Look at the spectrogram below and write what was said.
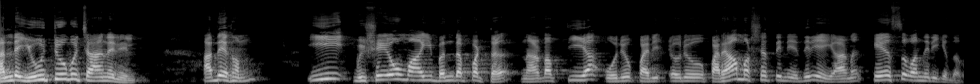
തന്റെ യൂട്യൂബ് ചാനലിൽ അദ്ദേഹം ഈ വിഷയവുമായി ബന്ധപ്പെട്ട് നടത്തിയ ഒരു പരി ഒരു പരാമർശത്തിനെതിരെയാണ് കേസ് വന്നിരിക്കുന്നത്.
